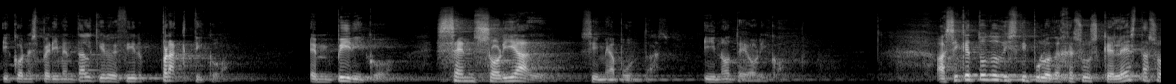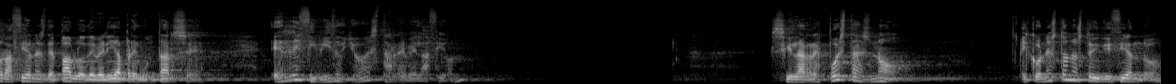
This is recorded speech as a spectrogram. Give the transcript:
Y con experimental quiero decir práctico, empírico, sensorial, si me apuntas, y no teórico. Así que todo discípulo de Jesús que lee estas oraciones de Pablo debería preguntarse, ¿he recibido yo esta revelación? Si la respuesta es no, y con esto no estoy diciendo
